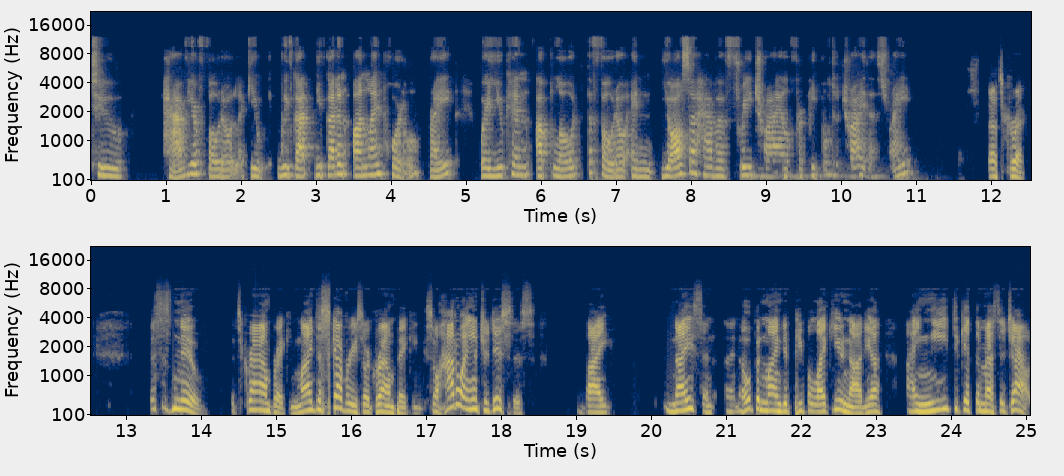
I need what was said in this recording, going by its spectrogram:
to have your photo like you we've got you've got an online portal right where you can upload the photo and you also have a free trial for people to try this, right? That's correct. This is new. It's groundbreaking. My discoveries are groundbreaking. So, how do I introduce this? By nice and, and open minded people like you, Nadia. I need to get the message out.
